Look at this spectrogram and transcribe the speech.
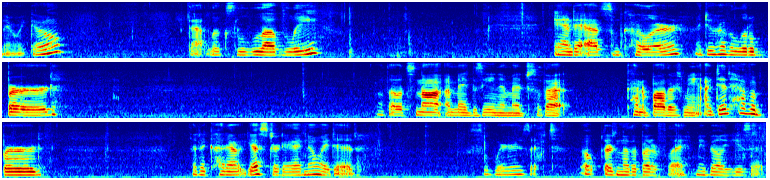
There we go. That looks lovely. And to add some color, I do have a little bird. Although it's not a magazine image, so that kind of bothers me. I did have a bird that I cut out yesterday. I know I did. So where is it? Oh, there's another butterfly. Maybe I'll use it.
